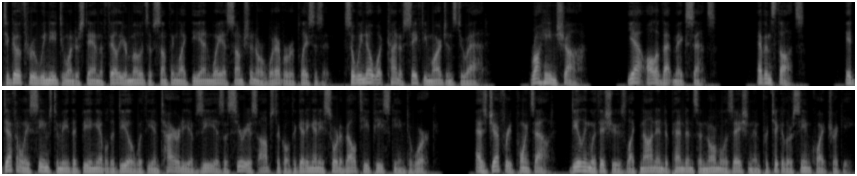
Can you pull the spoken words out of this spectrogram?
to go through, we need to understand the failure modes of something like the n way assumption or whatever replaces it, so we know what kind of safety margins to add. Rohin Shah. Yeah, all of that makes sense. Evan's thoughts. It definitely seems to me that being able to deal with the entirety of Z is a serious obstacle to getting any sort of LTP scheme to work. As Geoffrey points out, dealing with issues like non independence and normalization in particular seem quite tricky.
